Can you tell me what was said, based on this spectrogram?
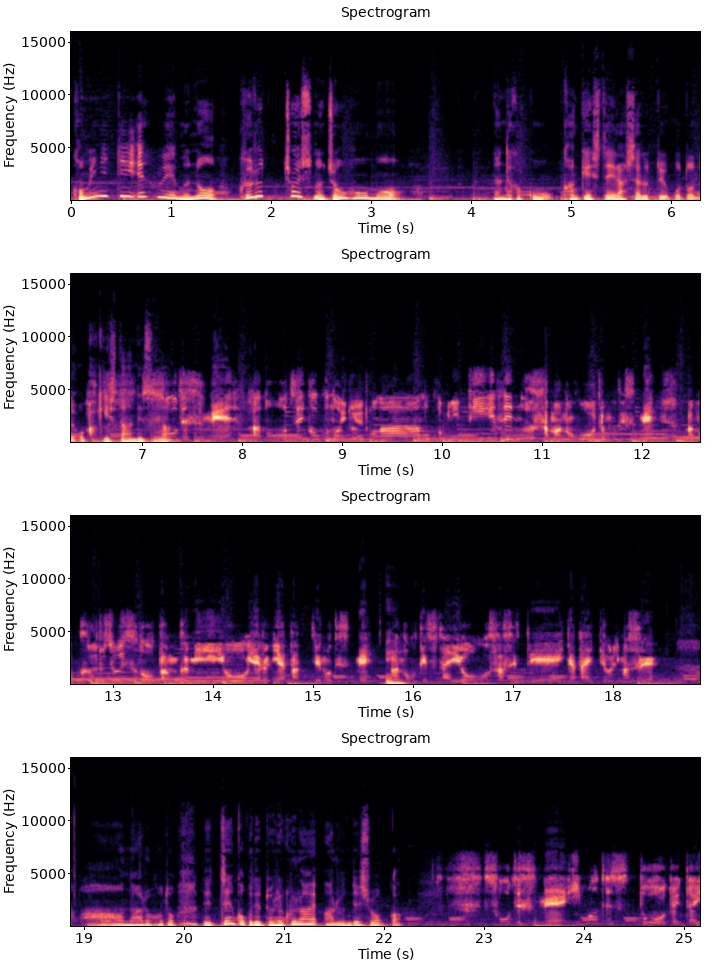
コミュニティ FM のクールチョイスの情報もなんだかこう関係していらっしゃるということでお聞きしたんですが。そうですね。あの全国のいろいろなあのコミュニティ FM 様の方でもですね、あのクールチョイスの番組をやるにあたってのですね、あのお手伝いをさせていただいております。ああ、なるほど。で全国でどれぐらいあるんでしょうか？そうですね。今ですとだいたい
